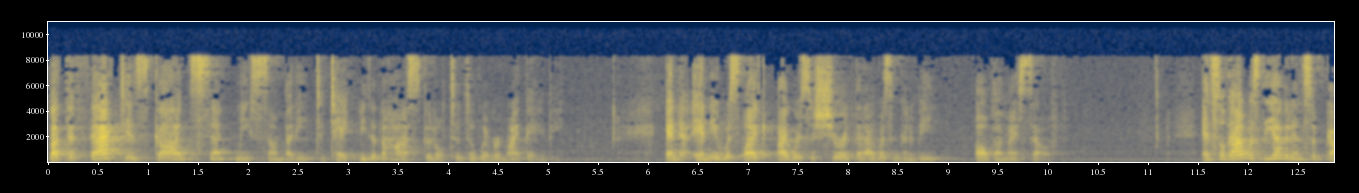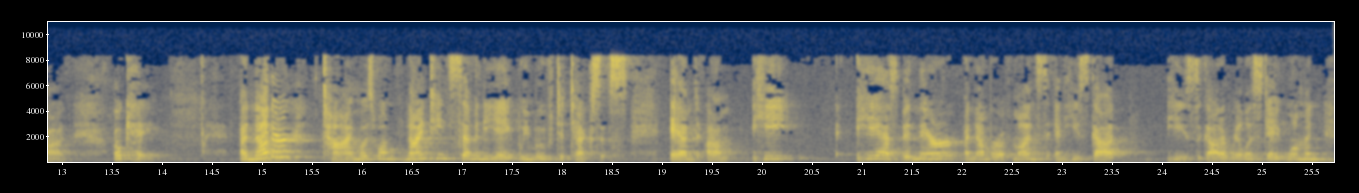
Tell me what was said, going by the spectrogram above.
But the fact is, God sent me somebody to take me to the hospital to deliver my baby. And, and it was like I was assured that I wasn't going to be all by myself. And so that was the evidence of God. Okay. Another time was when 1978 we moved to Texas, and um, he he has been there a number of months, and he's got he's got a real estate woman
